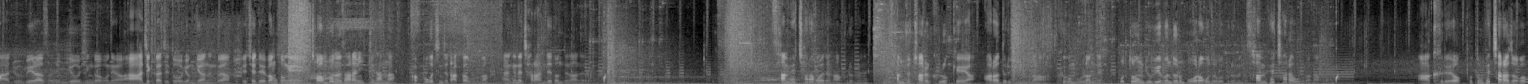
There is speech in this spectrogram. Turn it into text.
아 료비라서 힘겨우신가 보네요 아 아직까지도 연기하는 거야? 애초에 내 방송에 처음 보는 사람이 있긴 하나? 각 보고 진짜 낚아볼까? 아니 근데 잘 안 되던데 나는 3회차라고 해야 되나 그러면은? 3주차를 그렇게 아- 알아들으시는구나 그건 몰랐네 보통 료비분들은 뭐라고 적어 그러면 3회차라고 그러나 아 그래요? 보통 회차라 적어?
